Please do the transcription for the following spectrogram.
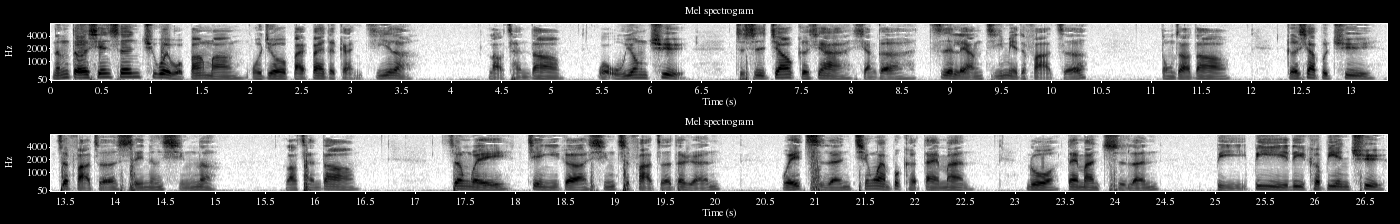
能得先生去为我帮忙，我就百倍的感激了。”老禅道：“我无用去，只是教阁下想个自量极美的法则。”东照道：“阁下不去，这法则谁能行呢？”老禅道：“认为见一个行此法则的人，唯此人千万不可怠慢。若怠慢此人，”彼必立刻便去，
